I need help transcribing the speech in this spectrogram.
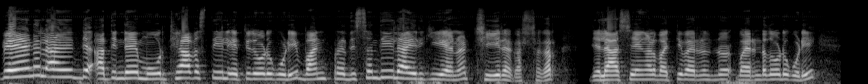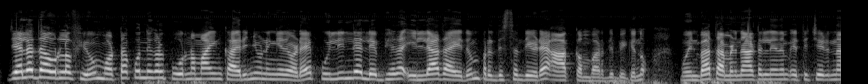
വേനൽ അതിന്റെ മൂർധ്യാവസ്ഥയിൽ എത്തിയതോടുകൂടി വൻ പ്രതിസന്ധിയിലായിരിക്കുകയാണ് ക്ഷീര കർഷകർ ജലാശയങ്ങൾ വറ്റി വരണ്ട വരേണ്ടതോടുകൂടി ജലദൗർലഭ്യവും മൊട്ടക്കുന്നുകൾ പൂർണമായും കരിഞ്ഞുണങ്ങിയതോടെ പുല്ലിന്റെ ലഭ്യത ഇല്ലാതായതും പ്രതിസന്ധിയുടെ ആക്കം വർദ്ധിപ്പിക്കുന്നു. മുൻപ് തമിഴ്നാട്ടിൽ നിന്നും എത്തിച്ചിരുന്ന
